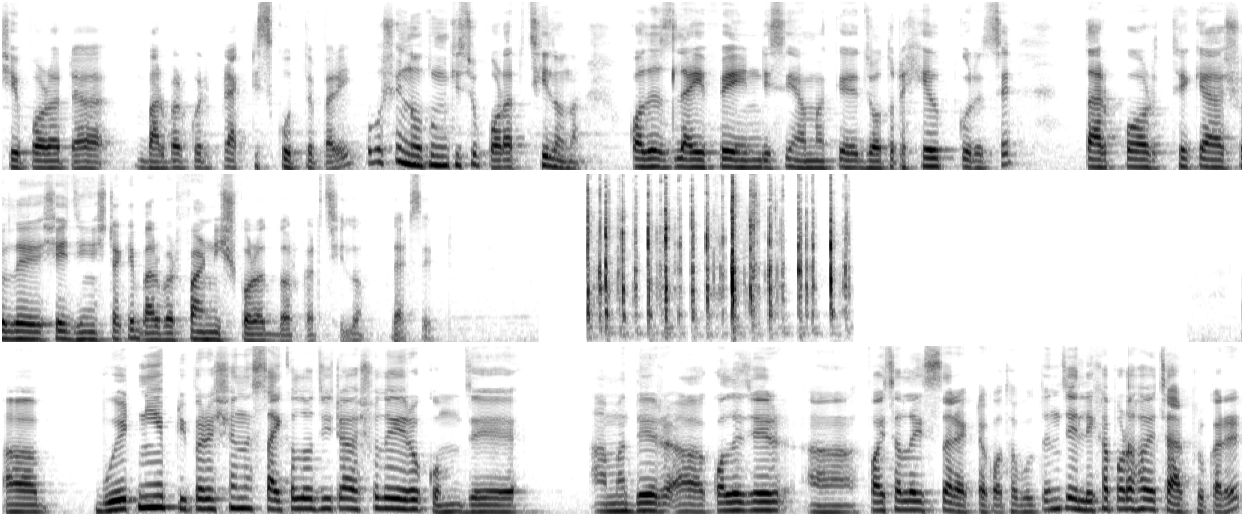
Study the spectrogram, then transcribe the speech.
সে পড়াটা বারবার করে প্র্যাকটিস করতে পারি। অবশ্যই নতুন কিছু পড়ার ছিল না। কলেজ লাইফে এনডিসি আমাকে যতটা হেল্প করেছে তারপর থেকে আসলে সেই জিনিসটাকে বারবার ফার্নিশ করার দরকার ছিল। দ্যাটস ইট বুয়েট নিয়ে প্রিপারেশনের সাইকোলজিটা আসলে এরকম যে, আমাদের কলেজের ফয়সাল স্যার একটা কথা বলতেন যে, লেখাপড়া হয় চার প্রকারের।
